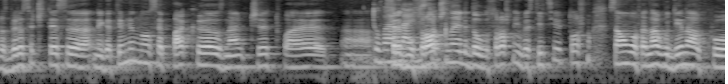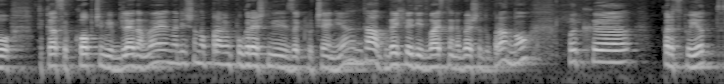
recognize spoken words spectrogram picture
разбира се, че те са негативни, но все пак а, знаем, че това е, а, това е средносрочна или дългосрочна инвестиция. Точно само в една година, ако така се копчим и вгледаме, нали, ще направим погрешни заключения. Да, 2020 не беше добра, но пък а, предстоят,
